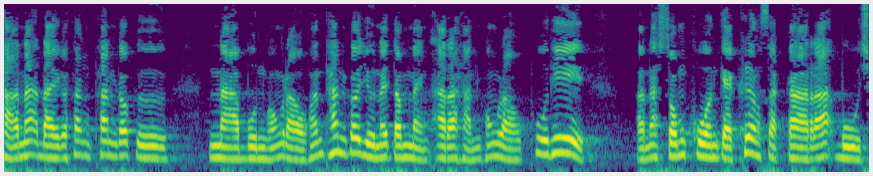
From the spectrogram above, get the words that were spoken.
ฐานะใดก็ทั้งท่านก็คือนาบุญของเราเพราะท่านก็อยู่ในตำแหน่งอรหันต์ของเรา ผู้ที่อนะสมควรแก่เครื่องสักการะบูช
